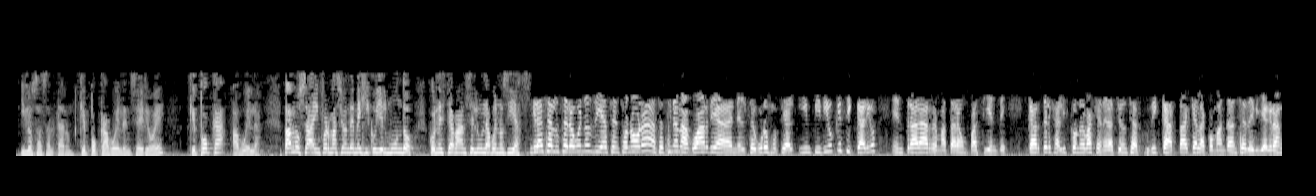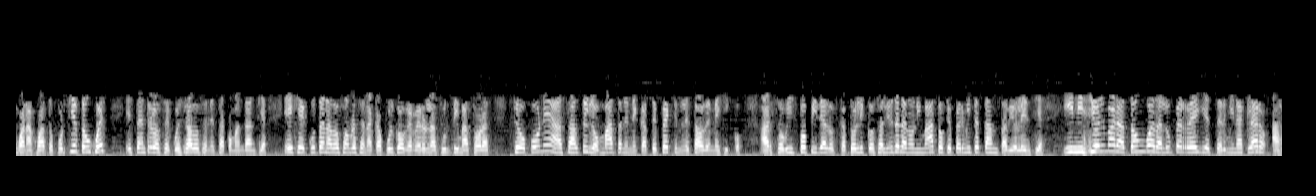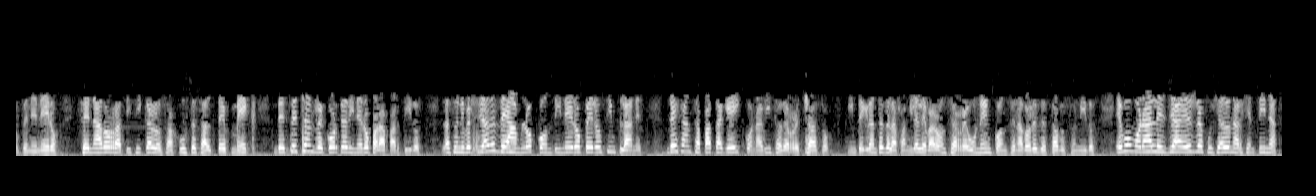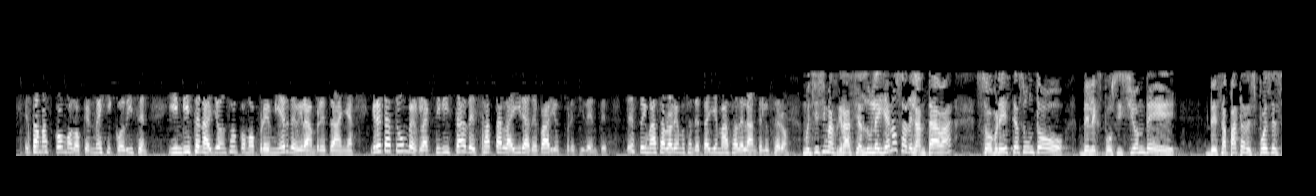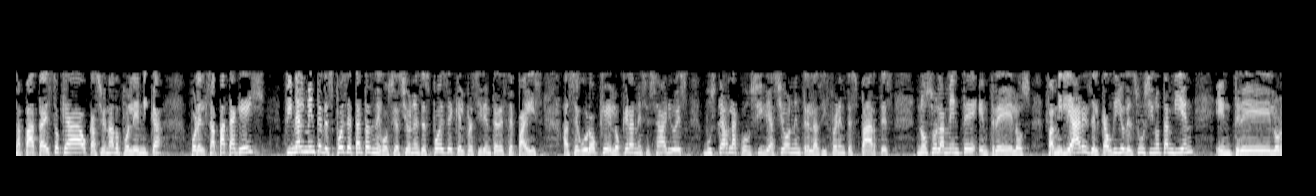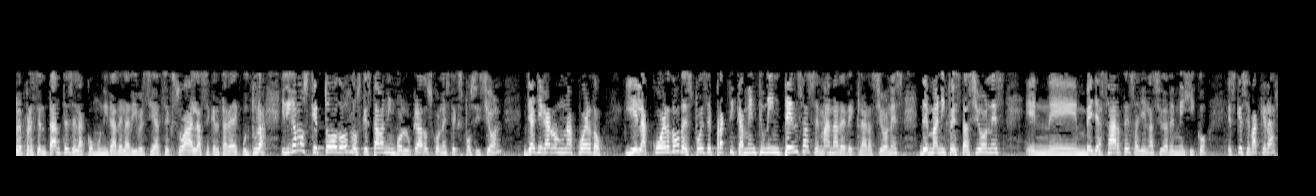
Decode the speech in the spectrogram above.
Y los asaltaron. Qué poca abuela, en serio, ¿eh? Qué poca abuela. Vamos a información de México y el mundo con este avance. Lula, buenos días. Gracias, Lucero. Buenos días. En Sonora asesinan a guardia en el Seguro Social. Impidió que sicario entrara a rematar a un paciente. Cártel Jalisco Nueva Generación se adjudica ataque a la comandancia de Villagrán, Guanajuato. Por cierto, un juez está entre los secuestrados en esta comandancia. Ejecutan a dos hombres en Acapulco Guerrero en las últimas horas se opone a asalto y lo matan en Ecatepec, en el Estado de México. Arzobispo pide a los católicos salir del anonimato que permite tanta violencia. Inició el maratón Guadalupe Reyes, termina claro, hasta en enero. Senado ratifica los ajustes al TEPMEC. Desechan recorte a dinero para partidos. Las universidades de AMLO con dinero pero sin planes dejan Zapata Gay con aviso de rechazo. Integrantes de la familia Levarón se reúnen con senadores de Estados Unidos. Evo Morales ya es refugiado en Argentina. Está más cómodo que en México, dicen. Invisten a Johnson como premier de Gran Bretaña. Greta Thunberg, la activista, desata la ira de varios presidentes. De esto y más hablaremos en detalle más adelante, Lucero. Muchísimas gracias, Lula. Y ya nos adelantaba sobre este asunto de la exposición de de Zapata después de Zapata, esto que ha ocasionado polémica por el Zapata gay. Finalmente, después de tantas negociaciones, después de que el presidente de este país aseguró que lo que era necesario es buscar la conciliación entre las diferentes partes, no solamente entre los familiares del caudillo del sur, sino también entre los representantes de la comunidad de la diversidad sexual, la Secretaría de Cultura, y digamos que todos los que estaban involucrados con esta exposición ya llegaron a un acuerdo. Y el acuerdo después de prácticamente una intensa semana de declaraciones, de manifestaciones en, Bellas Artes, allí en la Ciudad de México, es que se va a quedar.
